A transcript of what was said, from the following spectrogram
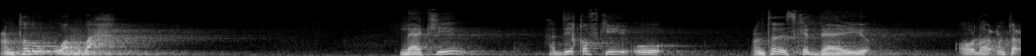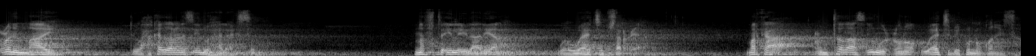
cuntadu waa mubaax. Laakiin haddii qofkii uu cuntada iska daayo oo dhaho cunto cuni maayo de waxaa ka dhalanaysa inuu halaagsamo nafta in la ilaaliyana waa waajib sharci ah. Marka cuntadaas inuu cuno waajib ku noqonaysaa.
